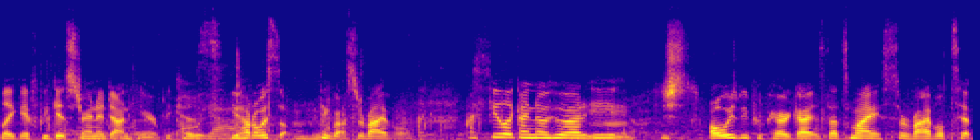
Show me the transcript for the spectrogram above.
like if we get stranded down here, because oh, yeah. you had to always think about survival. I feel like I know who I'd eat. Mm-hmm. Just always be prepared, guys. That's my survival tip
